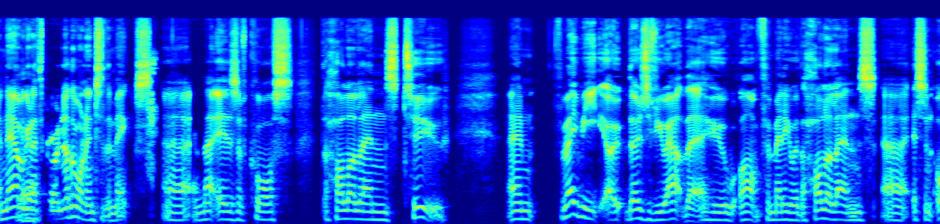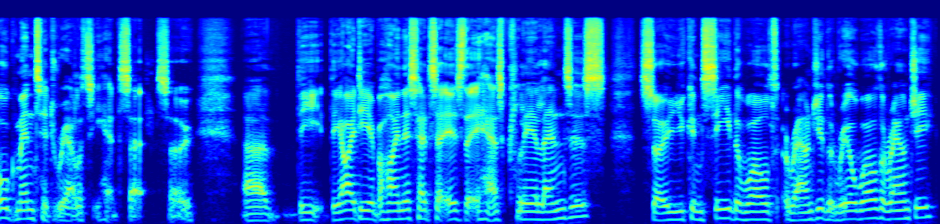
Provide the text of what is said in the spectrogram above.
and now we're yeah. going to throw another one into the mix, uh, and that is, of course, the Hololens Two. And for maybe uh, those of you out there who aren't familiar with the HoloLens, uh, it's an augmented reality headset. So uh, the the idea behind this headset is that it has clear lenses, so you can see the world around you, the real world around you,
